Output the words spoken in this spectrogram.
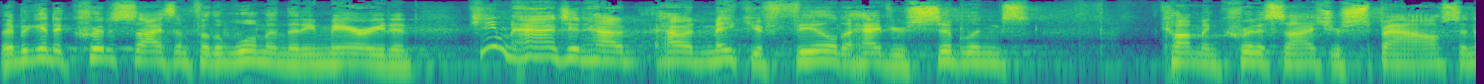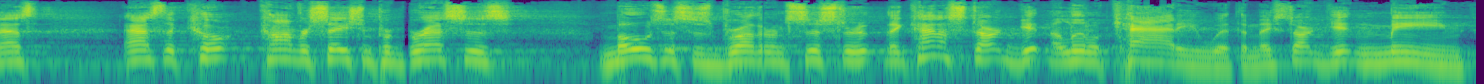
They begin to criticize him for the woman that he married. And can you imagine how, how it'd make you feel to have your siblings come and criticize your spouse. And as, as the co- conversation progresses, Moses' brother and sister, they kind of start getting a little catty with him. They start getting mean.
